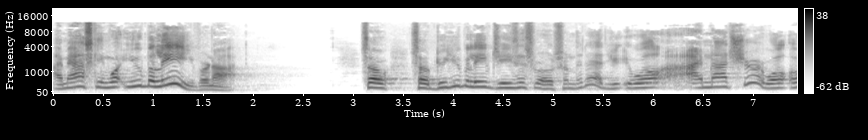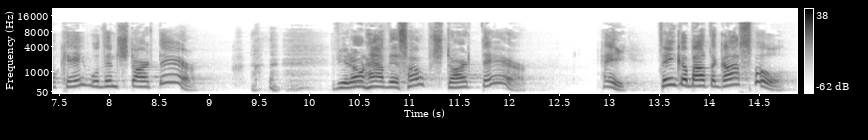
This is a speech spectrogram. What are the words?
I'm asking what you believe or not. So, so do you believe Jesus rose from the dead? You, well, I'm not sure. Well, okay, well, then start there. if you don't have this hope, start there. Hey, think about the gospel.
